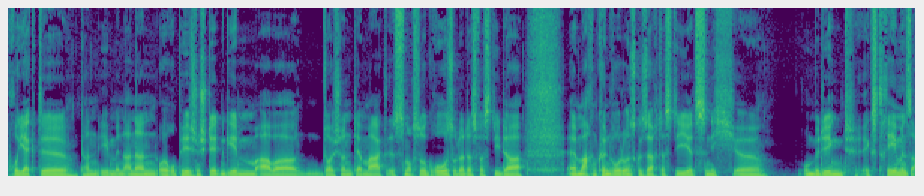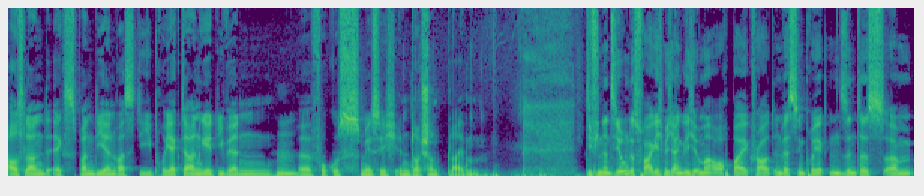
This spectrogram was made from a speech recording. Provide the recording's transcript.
Projekte dann eben in anderen europäischen Städten geben, aber Deutschland, der Markt ist noch so groß oder das, was die da äh, machen können, wurde uns gesagt, dass die jetzt nicht äh, unbedingt extrem ins Ausland expandieren, was die Projekte angeht. Die werden hm. äh, fokusmäßig in Deutschland bleiben. Die Finanzierung, das frage ich mich eigentlich immer auch bei Crowd-Investing-Projekten. Sind es ähm,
